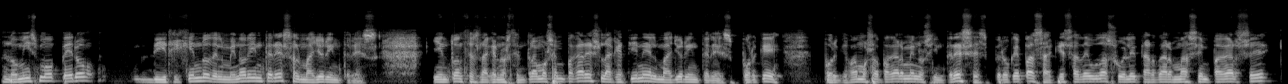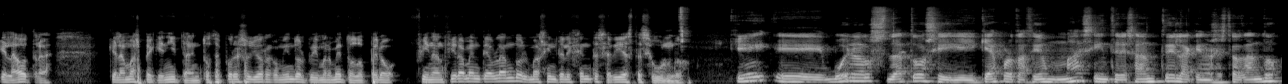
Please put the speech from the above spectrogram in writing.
lo mismo, pero dirigiendo del menor interés al mayor interés. Y entonces la que nos centramos en pagar es la que tiene el mayor interés. ¿Por qué? Porque vamos a pagar menos intereses. Pero ¿qué pasa? Que esa deuda suele tardar más en pagarse que la otra que la más pequeñita. Entonces, por eso yo recomiendo el primer método, pero financieramente hablando, el más inteligente sería este segundo. Qué eh, buenos datos y qué aportación más interesante la que nos estás dando,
